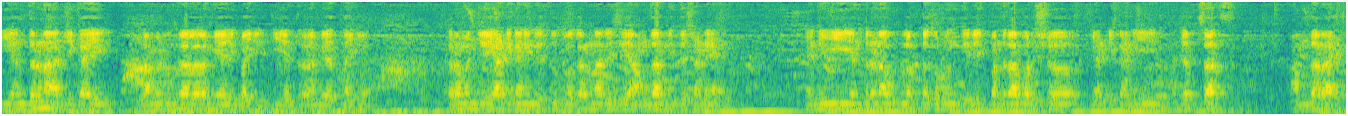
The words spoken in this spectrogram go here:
ही यंत्रणा जी काही ग्रामीण रुग्णालयाला मिळाली पाहिजे ती यंत्रणा मिळत नाही खरं म्हणजे या ठिकाणी नेतृत्व करणारे जे आमदार नितेश राणे आहेत यांनी ही यंत्रणा उपलब्ध करून गेली. पंधरा वर्ष या ठिकाणी भाजपचाच आमदार आहे.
